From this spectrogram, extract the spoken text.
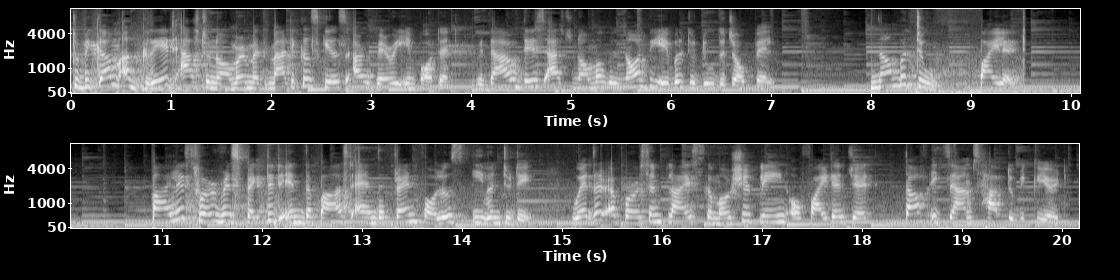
To become a great astronomer, mathematical skills are very important. Without this, astronomer will not be able to do the job well. Number 2. Pilot Pilots were respected in the past and the trend follows even today. Whether a person flies commercial plane or fighter jet, tough exams have to be cleared.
